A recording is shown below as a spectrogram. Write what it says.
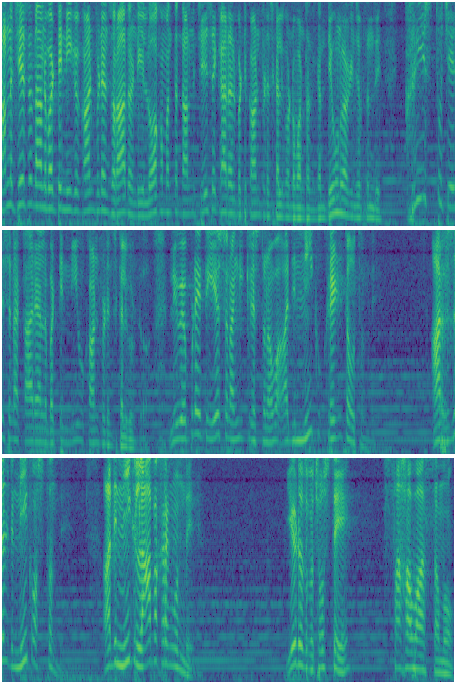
తను చేసే దాన్ని బట్టి నీకు కాన్ఫిడెన్స్ రాదండి. ఈ లోకమంతా తను చేసే కార్యాలను బట్టి కాన్ఫిడెన్స్ కలిగి ఉండమంటుంది. కానీ దేవుని వాక్యం చెప్తుంది క్రీస్తు చేసిన కార్యాలను బట్టి నీవు కాన్ఫిడెన్స్ కలిగి ఉండు. నువ్వు ఎప్పుడైతే యేసుని అంగీకరిస్తున్నావో అది నీకు క్రెడిట్ అవుతుంది. ఆ రిజల్ట్ నీకు వస్తుంది. అది నీకు లాభకరంగా ఉంది. ఏడోదిగా చూస్తే సహవాసము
